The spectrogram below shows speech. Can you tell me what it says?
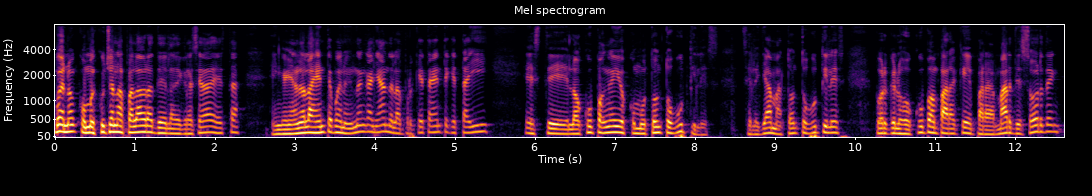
Bueno, como escuchan las palabras de la desgraciada esta, engañando a la gente, bueno, no engañándola, porque esta gente que está ahí, este, la ocupan ellos como tontos útiles. Se les llama tontos útiles porque los ocupan para qué? Para más desorden,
